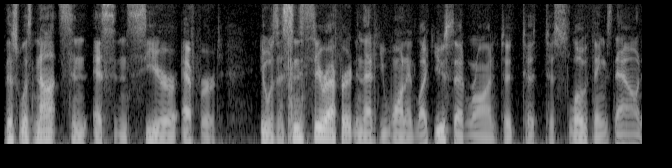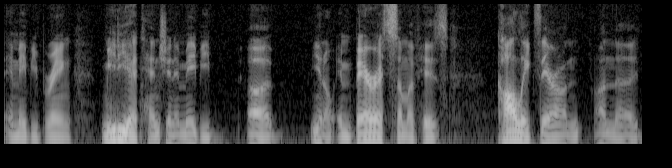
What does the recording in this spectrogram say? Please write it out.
this was not sin- a sincere effort. It was a sincere effort in that he wanted, like you said, Ron, to, to, to slow things down and maybe bring media attention and maybe uh, you know embarrass some of his colleagues there on on the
